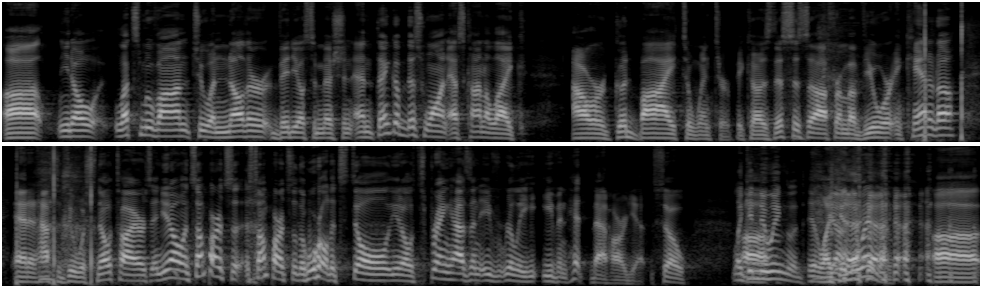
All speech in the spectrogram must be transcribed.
Uh, you know, let's move on to another video submission and think of this one as kind of like our goodbye to winter because this is uh, from a viewer in Canada and it has to do with snow tires. And you know, in some parts, some parts of the world, it's still you know, spring hasn't even really even hit that hard yet. So. Like in New England. yeah, Like in New England. Uh,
